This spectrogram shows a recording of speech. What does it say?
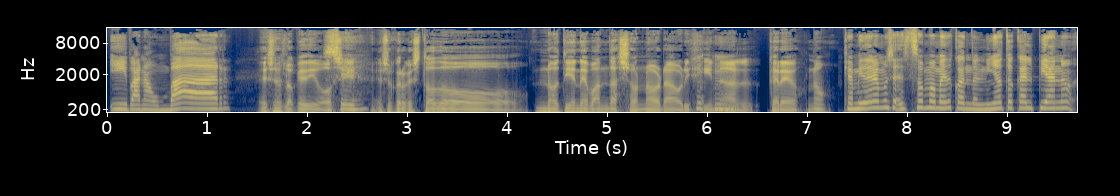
Y van a un bar. Eso es lo que digo, sí. Eso creo que es todo. No tiene banda sonora original, creo, no. Que a mí de esos momentos cuando el niño toca el piano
